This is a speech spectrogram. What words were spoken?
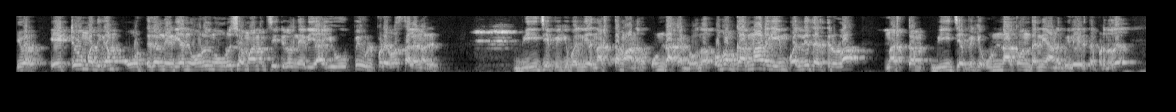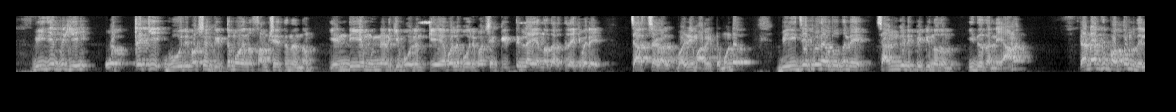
ഇവർ ഏറ്റവും അധികം വോട്ടുകൾ നേടിയ നൂറിൽ നൂറ് ശതമാനം സീറ്റുകൾ നേടിയ യു പി ഉൾപ്പെടെയുള്ള സ്ഥലങ്ങൾ ബി ജെ പിക്ക് വലിയ നഷ്ടമാണ് ഉണ്ടാക്കാൻ പോകുന്നത്. ഒപ്പം കർണാടകയും വലിയ തരത്തിലുള്ള നഷ്ടം ബി ജെ പിക്ക് ഉണ്ടാക്കുമെന്ന് തന്നെയാണ് വിലയിരുത്തപ്പെടുന്നത്. ബി ജെ പിക്ക് ഒറ്റയ്ക്ക് ഭൂരിപക്ഷം കിട്ടുമോ എന്ന സംശയത്തിൽ നിന്നും എൻ ഡി എ മുന്നണിക്ക് പോലും കേവല ഭൂരിപക്ഷം കിട്ടില്ല എന്ന തരത്തിലേക്ക് വരെ ചർച്ചകൾ വഴിമാറിയിട്ടുമുണ്ട്. ബി ജെ പി നേതൃത്വത്തിന്റെ ചങ്കിടിപ്പിക്കുന്നതും ഇത് തന്നെയാണ്. രണ്ടായിരത്തി പത്തൊമ്പതിൽ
